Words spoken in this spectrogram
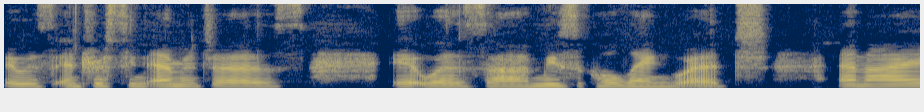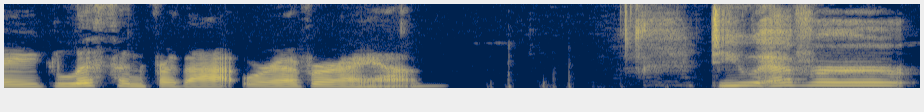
It was interesting images. It was uh, musical language. And I listen for that wherever I am. Do you ever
